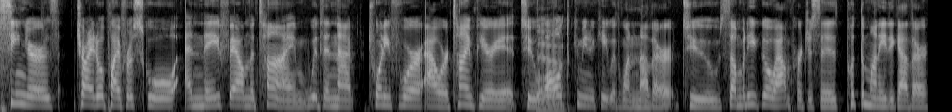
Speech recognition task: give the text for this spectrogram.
seniors trying to apply for school, and they found the time within that 24 hour time period to Yeah. all communicate with one another, to somebody go out and purchase it, put the money together,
